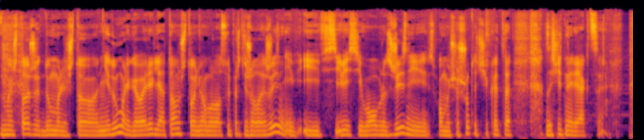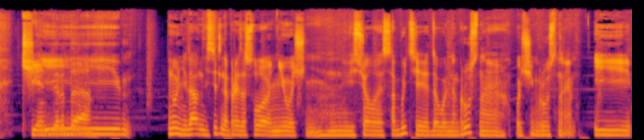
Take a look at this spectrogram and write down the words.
Мы же тоже думали, что... Не думали, говорили о том, что у него была супер тяжелая жизнь, и, и весь его образ жизни с помощью шуточек — это защитная реакция. Чендлер, и, да. Ну, недавно действительно произошло не очень веселое событие, довольно грустное, очень грустное. И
